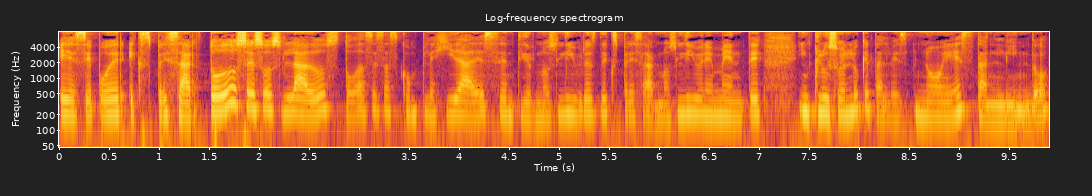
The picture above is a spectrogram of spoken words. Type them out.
ese poder expresar todos esos lados, todas esas complejidades, sentirnos libres de expresarnos libremente, incluso en lo que tal vez no es tan lindo,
